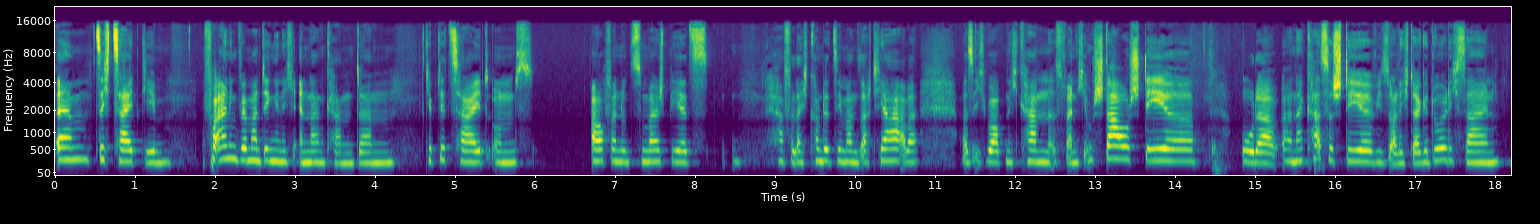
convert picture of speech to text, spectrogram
ähm, sich Zeit geben. Vor allen Dingen, wenn man Dinge nicht ändern kann, dann gib dir Zeit und auch wenn du zum Beispiel jetzt, ja, vielleicht kommt jetzt jemand und sagt, ja, aber was ich überhaupt nicht kann, ist, wenn ich im Stau stehe oder an der Kasse stehe, wie soll ich da geduldig sein?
